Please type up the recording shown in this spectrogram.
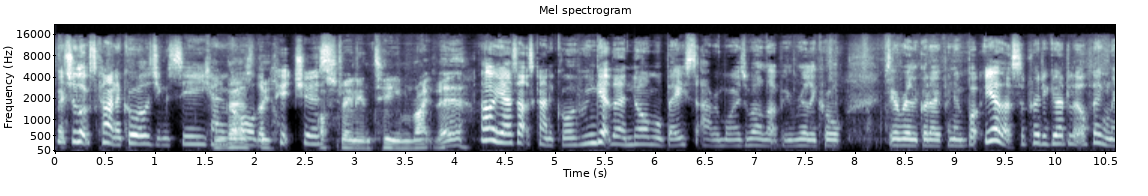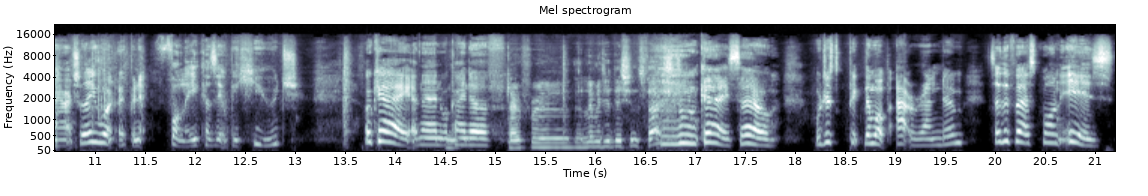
which looks kind of cool, as you can see. You kind of got all the there's pictures. Australian team right there. Oh yes, that's kind of cool. If we can get the normal base Aaron Mooy as well, that'd be really cool. Be a really good opening. But yeah, that's a pretty good little thing there. Actually, we won't open it fully because it'll be huge. Okay, and then we'll kind of Go through the limited editions first. okay. So we'll just pick them up at random. So the first one is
